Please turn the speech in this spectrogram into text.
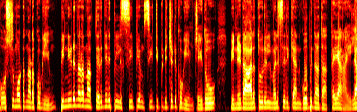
പോസ്റ്റ്മോർട്ടം നടക്കുകയും പിന്നീട് നടന്ന തെരഞ്ഞെടുപ്പിൽ സി പി എം സീറ്റ് പിടിച്ചെടുക്കുകയും ചെയ്തു. പിന്നീട് ആലത്തൂരിൽ മത്സരിക്കാൻ ഗോപിനാഥ് തയ്യാറായില്ല.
